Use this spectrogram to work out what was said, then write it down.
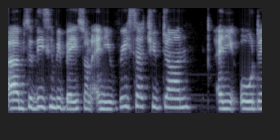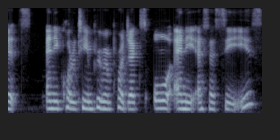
Um, so these can be based on any research you've done, any audits, any quality improvement projects, or any SSCs.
